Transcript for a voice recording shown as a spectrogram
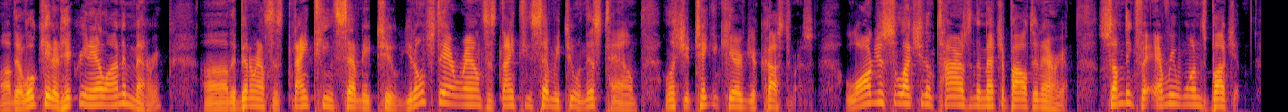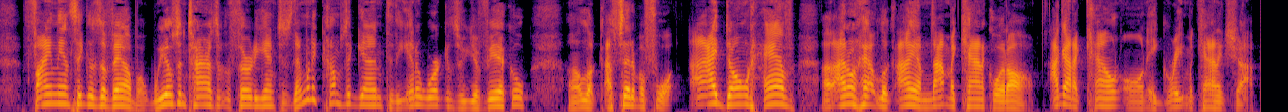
Uh, they're located at Hickory and Airline in Metairie. Uh, they've been around since 1972. You don't stay around since 1972 in this town unless you're taking care of your customers. Largest selection of tires in the metropolitan area. Something for everyone's budget. Financing is available. Wheels and tires up to 30 inches. Then when it comes again to the inner workings of your vehicle, uh, look, I've said it before. I don't have, uh, I don't have. Look, I am not mechanical at all. I got to count on a great mechanic shop.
